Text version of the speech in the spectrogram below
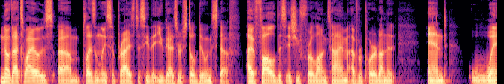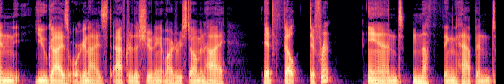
no. That's why I was um, pleasantly surprised to see that you guys were still doing stuff. I've followed this issue for a long time. I've reported on it, and when you guys organized after the shooting at Marjory Stoneman High, it felt different and nothing happened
